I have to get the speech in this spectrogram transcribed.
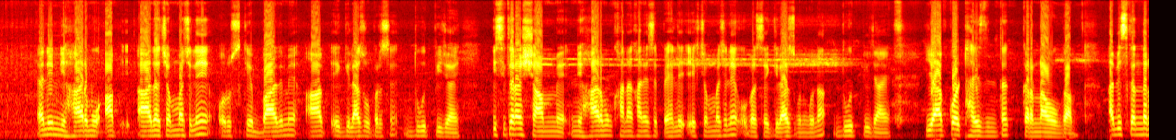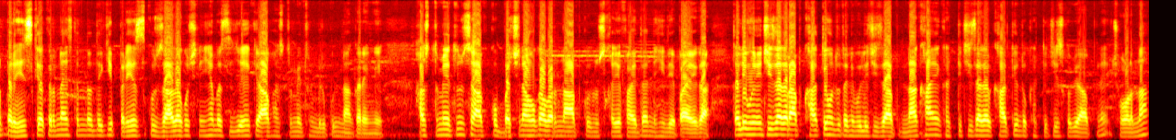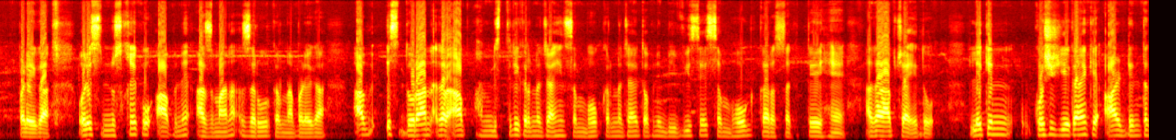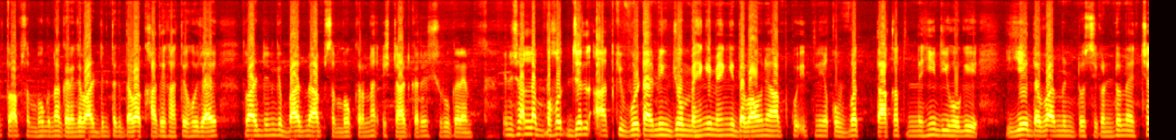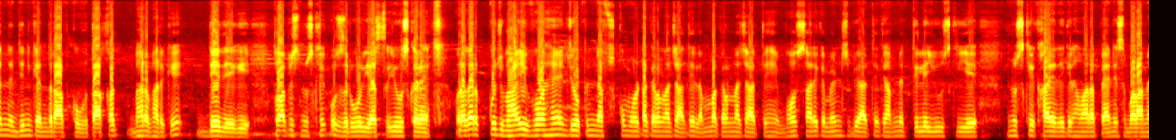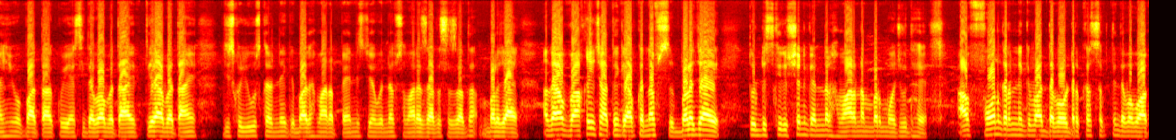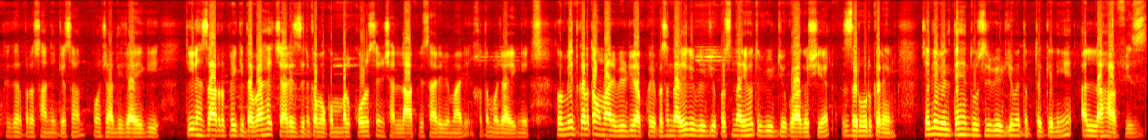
यानी निहार मुँह, आप आधा चम्मच लें और उसके बाद में आप एक गिलास ऊपर से दूध पी जाएँ। इसी तरह शाम में निहार मुँह खाना खाने से पहले एक चम्मच लें, ऊपर से एक गिलास गुनगुना दूध पी जाएँ। ये आपको अट्ठाईस दिन तक करना होगा। अब इसके अंदर परहेज़ क्या करना है? इसके अंदर देखिए, परहेज़ कुछ ज़्यादा कुछ नहीं है, बस ये है कि आप हस्तमैथुन बिल्कुल ना करेंगे। हस्तमैथुन से आपको बचना होगा, वरना आपको नुस्खा ये फ़ायदा नहीं दे पाएगा। तली भुनी चीज़ अगर आप खाते हो तो तली भुनी चीज़ें आप ना खाएँ, खट्टी चीज़ अगर खाती हो तो खट्टी चीज़ को भी आपने छोड़ना पड़ेगा। और इस नुस्खे को आपने आजमाना ज़रूर करना पड़ेगा। अब इस दौरान अगर आप हम बिस्तरी करना चाहें, संभोग करना चाहें तो अपनी बीवी से संभोग कर सकते हैं। अगर आप चाहें तो। लेकिन कोशिश ये करें कि आठ दिन तक तो आप संभोग ना करें। जब आठ दिन तक दवा खाते खाते हो जाए तो आठ दिन के बाद में आप संभोग करना स्टार्ट करें, शुरू करें। इन बहुत जल्द आपकी वो टाइमिंग जो महँगी महँगी दवाओं ने आपको इतनी क़वत, ताकत नहीं दी होगी, ये दवा मिनटों, सेकंडों में चंद दिन के अंदर आपको वो ताकत भर भर के दे देगी। तो आप इस नुस्खे को ज़रूर यूज़ करें। और अगर कुछ भाई वो हैं, जो अपने नफ्स को मोटा करना चाहते हैं, लंबा करना चाहते हैं, बहुत सारे कमेंट्स भी आते हैं कि हमने तिले यूज़ किए, नुस्खे खाए, लेकिन हमारा पेनिस बड़ा नहीं हो पाता, कोई ऐसी दवा बताएँ, तेरा बताएँ, जिसको यूज़ करने के बाद हमारा पेनिस जो है वो नफ्स हमारा ज़्यादा से ज़्यादा बढ़ जाए। अगर आप वाकई चाहते हैं कि आपका नफ्स बढ़ जाए तो डिस्क्रिप्शन के अंदर हमारा नंबर मौजूद है। आप फ़ोन करने के बाद दवा ऑर्डर कर सकते हैं, दवा वो आपके घर पर आसानी के साथ पहुँचा दी जाएगी। तीन हज़ार रुपये की दवा है, चालीस दिन का मुकम्मल कोर्स है, इंशाल्लाह आपकी सारी बीमारी ख़त्म हो जाएँगी। तो उम्मीद करता हूँ हमारी वीडियो आपको ये पसंद आई होगी। वीडियो पसंद आई हो तो वीडियो को आगे शेयर ज़रूर करें। चलिए मिलते हैं दूसरी वीडियो में, तब तक के लिए अल्लाह हाफिज़।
